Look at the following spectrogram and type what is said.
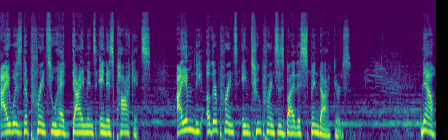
I was the prince who had diamonds in his pockets. I am the other prince in Two Princes by the Spin Doctors. Now,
